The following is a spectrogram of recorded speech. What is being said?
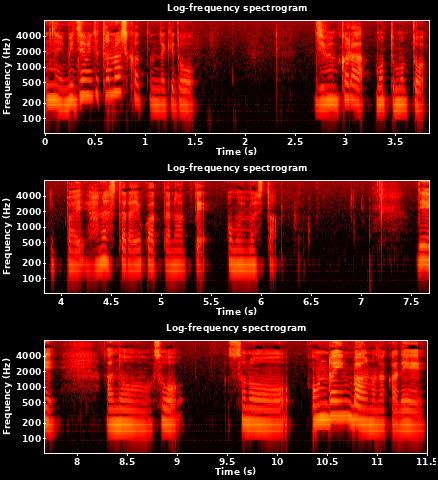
ねめちゃめちゃ楽しかったんだけど自分からもっともっといっぱい話したらよかったなって思いました。であのそうそのオンラインバーの中で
